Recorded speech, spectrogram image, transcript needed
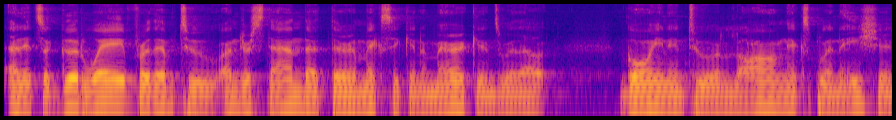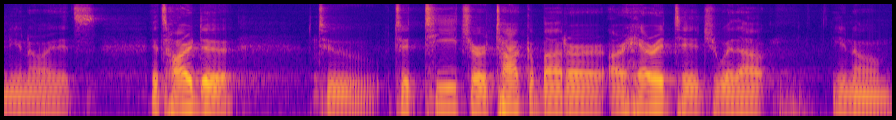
And it's a good way for them to understand that they're Mexican Americans without going into a long explanation, you know, and it's it's hard to to to teach or talk about our, our heritage without, you know,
